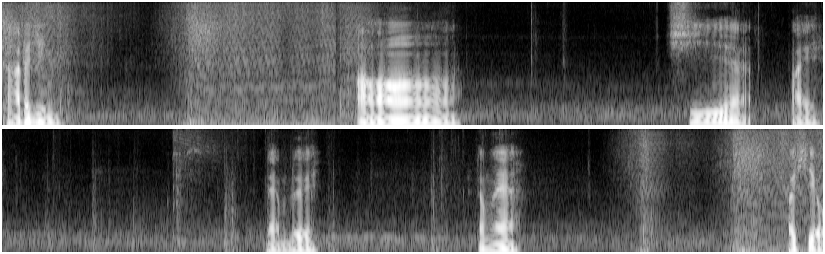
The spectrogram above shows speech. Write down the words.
ชาร์จแล้วยิง อ๋อ เชี่ย ไป แหลมเลย แล้วไงอะไฟเขียว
